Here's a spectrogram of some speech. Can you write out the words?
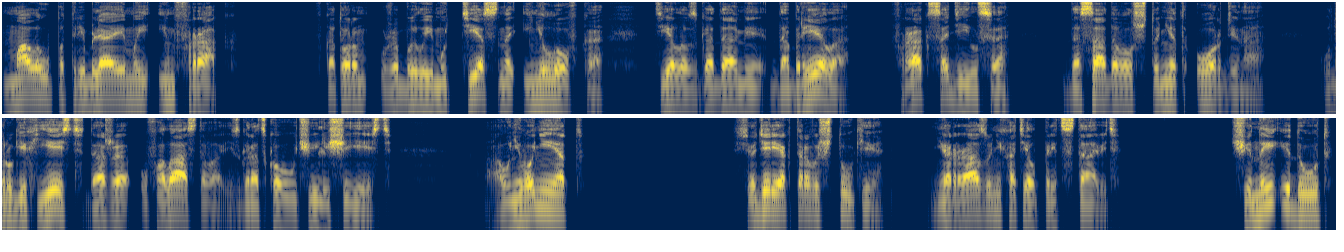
малоупотребляемый им фраг, в котором уже было ему тесно и неловко. Тело с годами добрело, фраг садился — Досадовал, что нет ордена. У других есть, даже у Фаластова из городского училища есть. А у него нет. Все директоровы штуки. Ни разу не хотел представить. Чины идут.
